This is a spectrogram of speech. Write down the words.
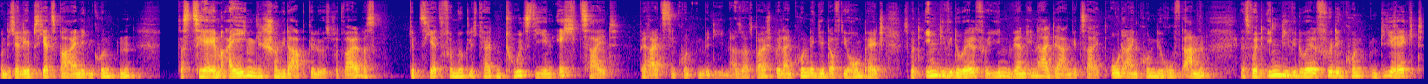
Und ich erlebe es jetzt bei einigen Kunden, dass CRM eigentlich schon wieder abgelöst wird, weil was gibt es jetzt für Möglichkeiten, Tools, die in Echtzeit bereits den Kunden bedienen. Also als Beispiel, ein Kunde geht auf die Homepage, es wird individuell für ihn, werden Inhalte angezeigt oder ein Kunde ruft an, es wird individuell für den Kunden direkt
